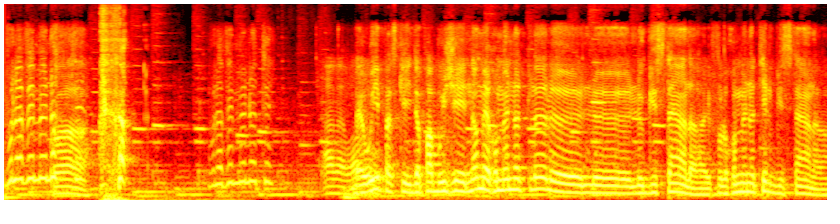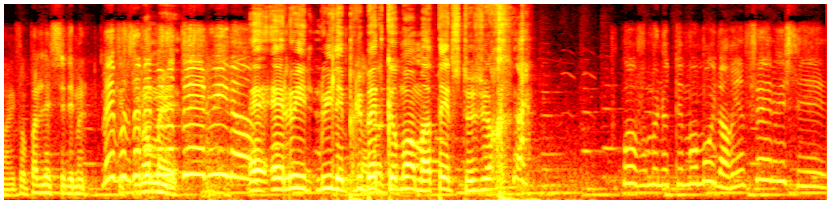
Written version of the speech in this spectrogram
Vous l'avez menotté Vous l'avez menotté Ah bah, Bah oui, parce qu'il doit pas bouger. Non, mais remenote-le, le, le, le Gustin, là. Il faut le remenoter, le Gustin, là. Il faut pas le laisser des... Mais vous Non, avez mais- menotté, lui, là Eh, eh, lui, lui, il est plus bête que moi, ma tête, je te jure. Pourquoi vous menotez Momo Il a rien fait, lui, c'est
